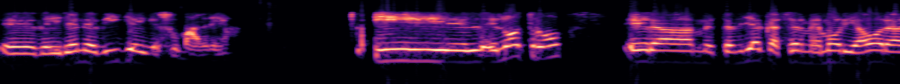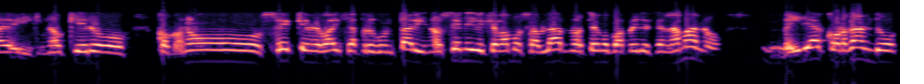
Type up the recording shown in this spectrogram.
eh, de Irene Villa y de su madre. Y el otro era, me tendría que hacer memoria ahora y no quiero, como no sé qué me vais a preguntar y no sé ni de qué vamos a hablar, no tengo papeles en la mano, me iré acordando,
